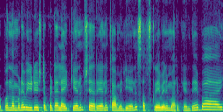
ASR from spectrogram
അപ്പോൾ നമ്മുടെ വീഡിയോ ഇഷ്ടപ്പെട്ടാൽ ലൈക്ക് ചെയ്യാനും ഷെയർ ചെയ്യാനും കമന്റ് ചെയ്യാനും സബ്സ്ക്രൈബ് ചെയ്യാനും മറക്കരുതേ. ബായ്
